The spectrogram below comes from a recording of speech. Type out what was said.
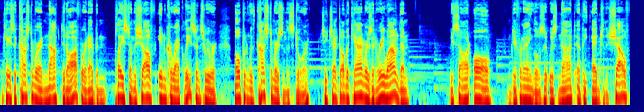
in case a customer had knocked it off or it had been placed on the shelf incorrectly since we were open with customers in the store. She checked all the cameras and rewound them. We saw it all from different angles. It was not at the edge of the shelf.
